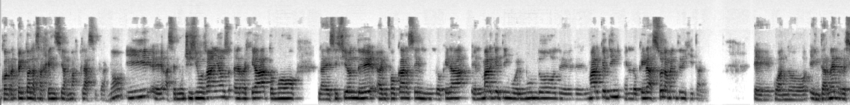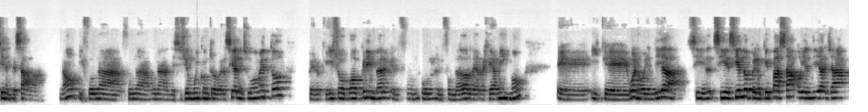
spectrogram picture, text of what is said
con respecto a las agencias más clásicas, ¿no? Y eh, hace muchísimos años RGA tomó la decisión de enfocarse en lo que era el marketing o el mundo del marketing, en lo que era solamente digital, eh, cuando Internet recién empezaba. Y fue, una, una, decisión muy controversial en su momento, pero que hizo Bob Greenberg, el, fundador de RGA mismo, eh, y que, bueno, hoy en día sigue, siendo, pero ¿qué pasa? Hoy en día ya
